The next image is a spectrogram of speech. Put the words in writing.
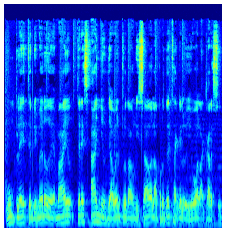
cumple este primero de mayo tres años de haber protagonizado la protesta que lo llevó a la cárcel.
